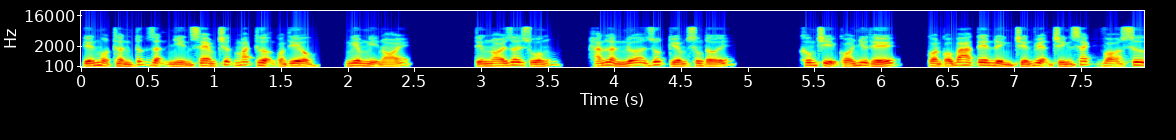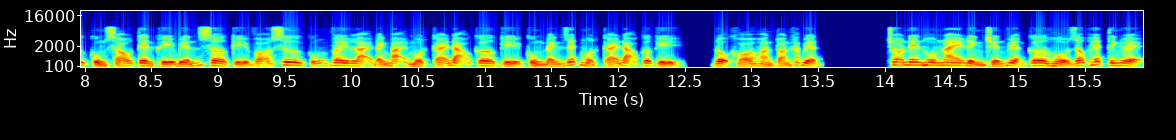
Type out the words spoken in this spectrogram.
Tiến một thần tức giận nhìn xem trước mắt thượng quan tiêu, nghiêm nghị nói. Tiếng nói rơi xuống, hắn lần nữa rút kiếm xông tới. Không chỉ có như thế, còn có ba tên đỉnh chiến viện chính sách võ sư cùng sáu tên khí biến sơ kỳ võ sư cũng vây lại đánh bại một cái đạo cơ kỳ cùng đánh giết một cái đạo cơ kỳ, độ khó hoàn toàn khác biệt cho nên hôm nay đỉnh chiến viện cơ hồ dốc hết tinh nhuệ.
